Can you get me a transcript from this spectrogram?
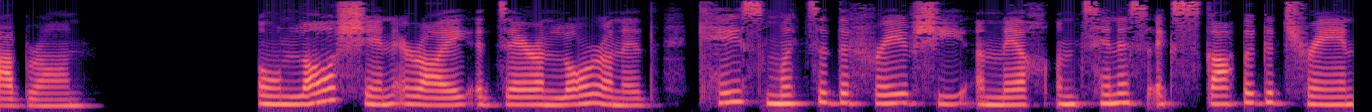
aibreáin. Ón lá sin ar aghaidh a deir an láránad, cés muite de phréimhsí a mbeadh an tinnis ag scapa go tréin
